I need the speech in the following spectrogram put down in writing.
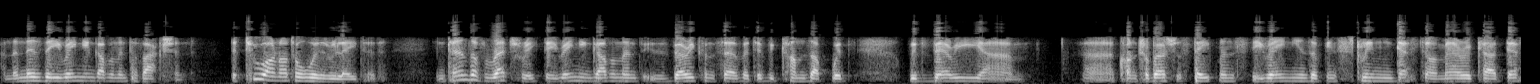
and then there's the Iranian government of action. The two are not always related. In terms of rhetoric, the Iranian government is very conservative. It comes up with with very um, uh, controversial statements. The Iranians have been screaming death to America, death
